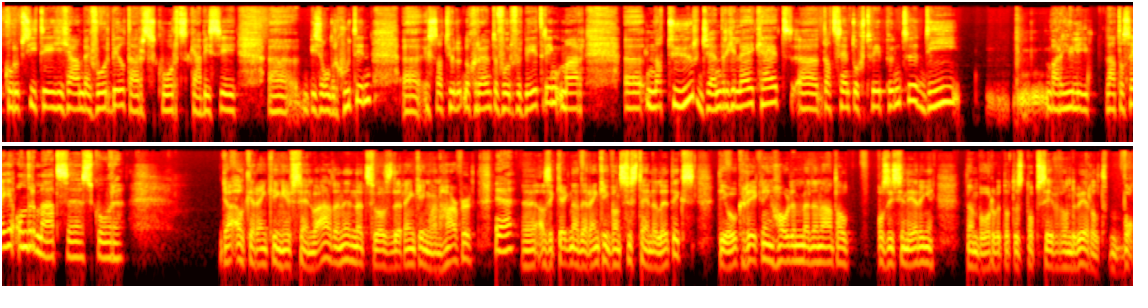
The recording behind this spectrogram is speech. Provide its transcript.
corruptie tegengaan bijvoorbeeld, daar scoort KBC bijzonder goed in. Er is natuurlijk nog ruimte voor verbetering, maar natuur, gendergelijkheid, dat zijn toch twee punten die waar jullie, laten we zeggen, ondermaats uh, scoren? Ja, elke ranking heeft zijn waarde, hè? net zoals de ranking van Harvard. Ja. Uh, als ik kijk naar de ranking van Sustainalytics, die ook rekening houden met een aantal positioneringen, dan behoren we tot de top 7 van de wereld. Bon.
